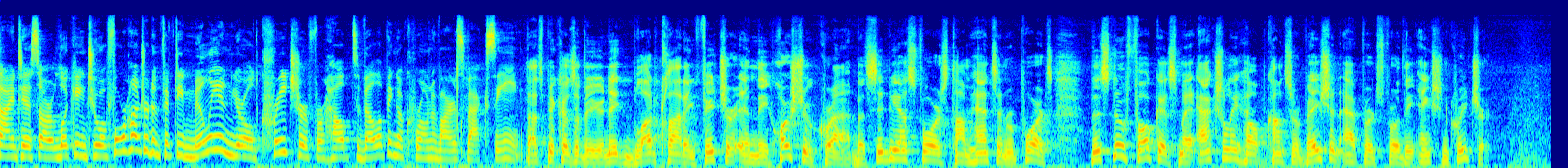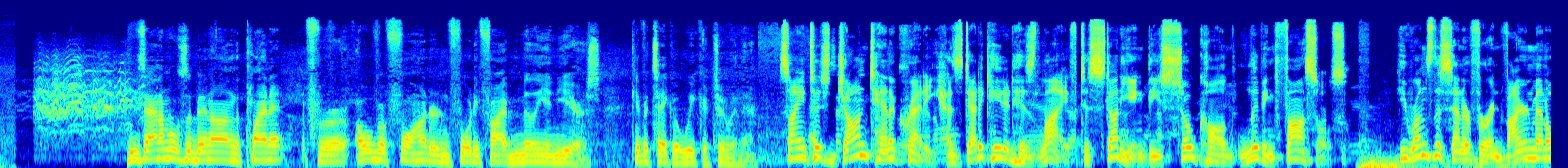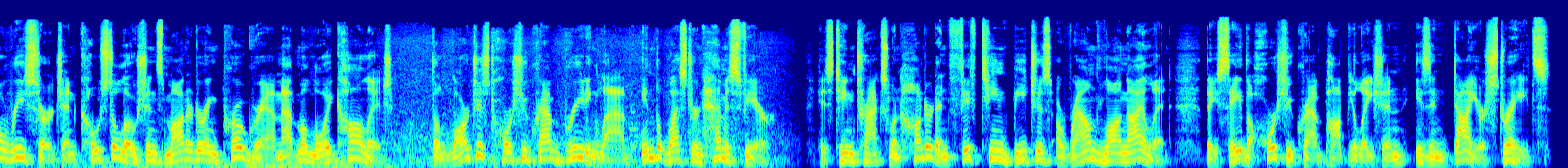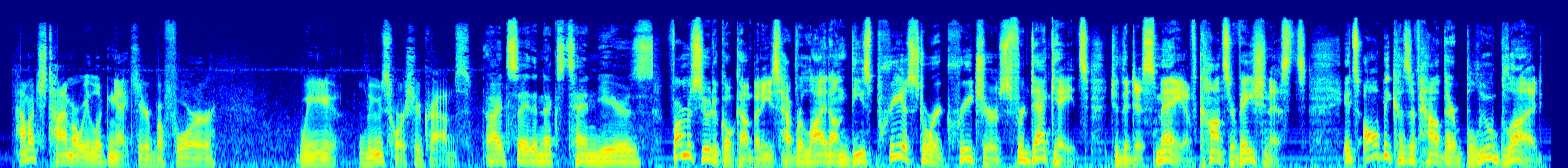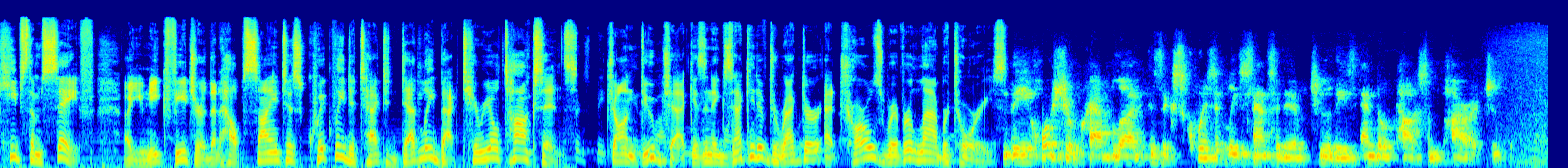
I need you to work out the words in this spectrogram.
Scientists are looking to a 450 million year old creature for help developing a coronavirus vaccine. That's because of a unique blood clotting feature in the horseshoe crab. But CBS 4's Tom Hanson reports this new focus may actually help conservation efforts for the ancient creature. These animals have been on the planet for over 445 million years, give or take a week or two in there. Scientist John Tancredi has dedicated his life to studying these so-called living fossils. He runs the Center for Environmental Research and Coastal Oceans Monitoring Program at Molloy College, the largest horseshoe crab breeding lab in the Western Hemisphere. His team tracks 115 beaches around Long Island. They say the horseshoe crab population is in dire straits. How much time are we looking at here before we lose horseshoe crabs? I'd say the next 10 years. Pharmaceutical companies have relied on these prehistoric creatures for decades to the dismay of conservationists. It's all because of how their blue blood keeps them safe, a unique feature that helps scientists quickly detect deadly bacterial toxins. John Dubczak is an executive director at Charles River Laboratories. The horseshoe crab blood is exquisitely sensitive to these endotoxin pyrogens.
